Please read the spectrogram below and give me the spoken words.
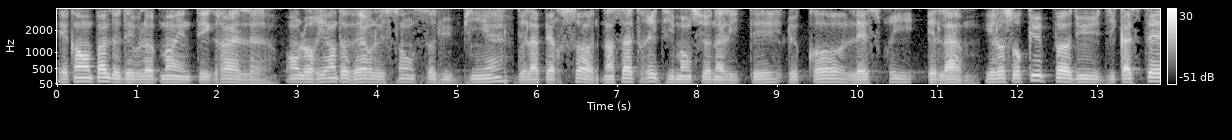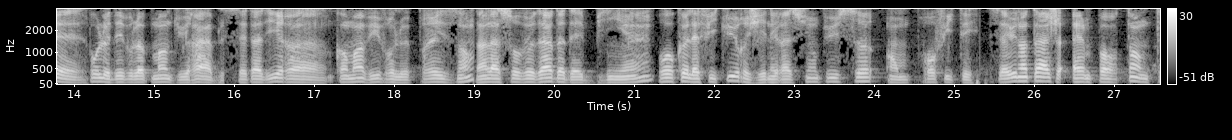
Et quand on parle de développement intégral, on l'oriente vers le sens du bien de la personne dans sa tridimensionnalité, le corps, l'esprit et l'âme. Il s'occupe du dicaster pour le développement durable, c'est-à-dire euh, comment vivre le présent dans la sauvegarde des biens pour que les futures générations puissent en profiter. C'est une tâche importante.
